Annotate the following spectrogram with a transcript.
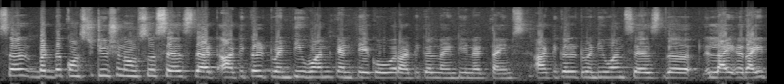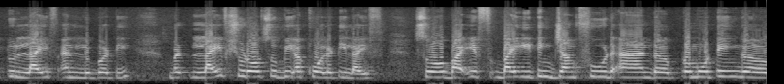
Sir, but the constitution also says that Article 21 can take over Article 19 at times. Article 21 says the right to life and liberty, but life should also be a quality life. So by if by eating junk food and uh, promoting uh,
